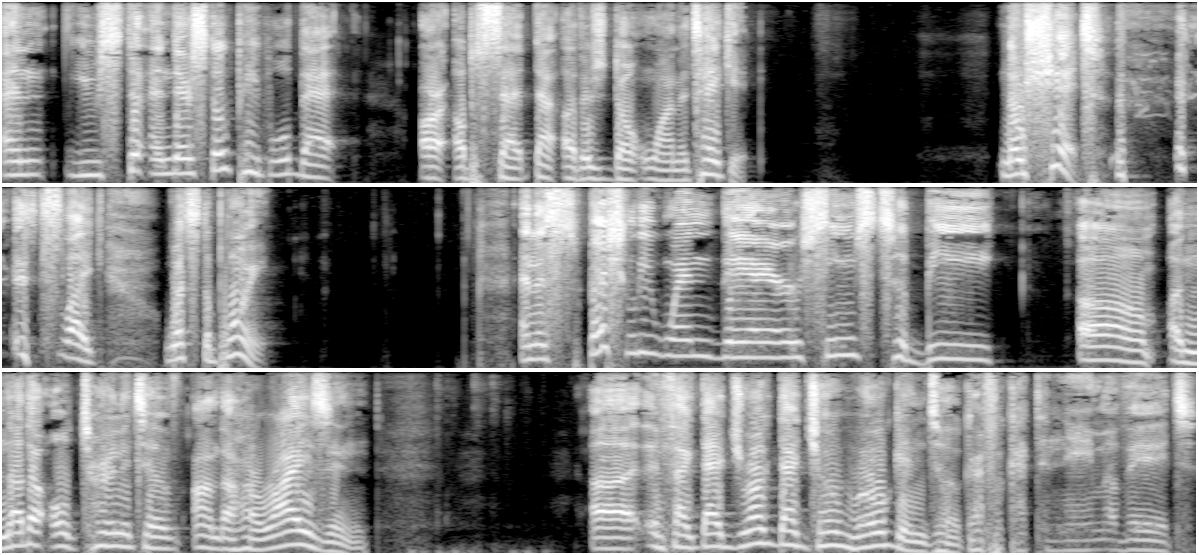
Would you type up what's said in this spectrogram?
And you still, and there's still people that are upset that others don't want to take it. No shit. it's like, what's the point? And especially when there seems to be um, another alternative on the horizon. Uh, in fact, that drug that Joe Rogan took, I forgot the name of it.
